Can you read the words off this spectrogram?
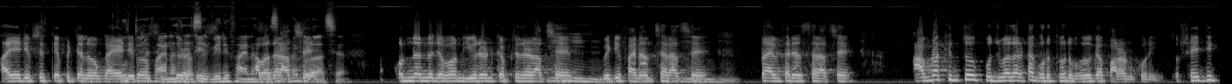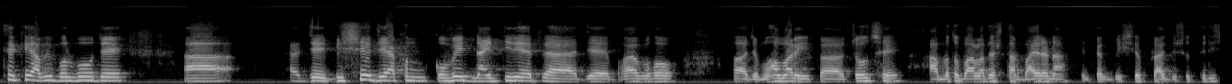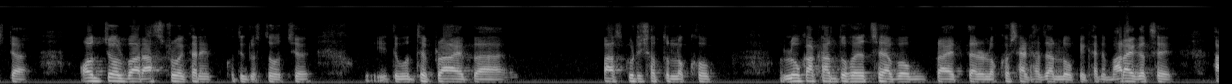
আইআইডিএফসি ক্যাপিটাল এবং আইআইডিএফসি আমাদের আছে অন্যান্য যেমন ইউনিয়ন ক্যাপিটালের আছে। বিডি ফাইন্যান্সের আছে। প্রাইম ফাইন্যান্সের আছে। আমরা কিন্তু পুঁজিবাজার একটা গুরুত্বপূর্ণ ভূমিকা পালন করি। তো সেই দিক থেকে আমি বলব যে যে বিশ্বে যে এখন কোভিড নাইন্টিনের যে ভয়াবহ যে মহামারী চলছে আমরা তো বাংলাদেশ তার বাইরে না। ইনফ্যাক্ট বিশ্বের প্রায় দুশো তিরিশটা অঞ্চল বা রাষ্ট্র এখানে ক্ষতিগ্রস্ত হচ্ছে। ইতিমধ্যে প্রায় পাঁচ কোটি সত্তর লক্ষ লোক আক্রান্ত হয়েছে এবং প্রায় তেরো লক্ষ ষাট হাজার লোক এখানে মারা গেছে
